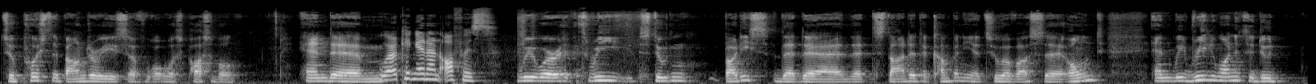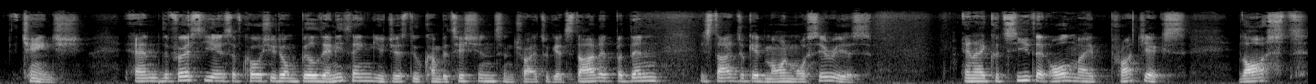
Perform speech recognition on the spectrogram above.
to push the boundaries of what was possible. And um, working in an office, we were three student buddies that uh, that started a company. that two of us uh, owned, and we really wanted to do change. And the first years, of course, you don't build anything; you just do competitions and try to get started. But then it started to get more and more serious and I could see that all my projects lost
